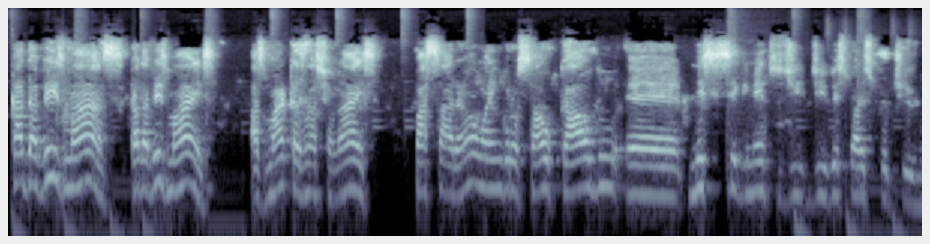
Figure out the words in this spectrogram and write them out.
cada vez mais, cada vez mais as marcas nacionais passarão a engrossar o caldo é, nesses segmentos de, de vestuário esportivo.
